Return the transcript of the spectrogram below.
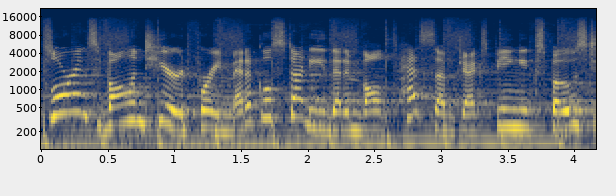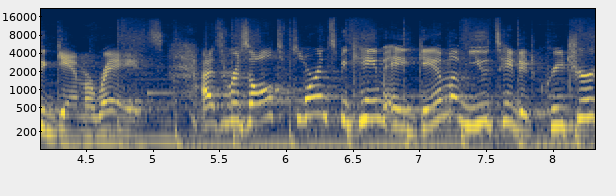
Florence volunteered for a medical study that involved test subjects being exposed to gamma rays. As a result, Florence became a gamma-mutated creature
